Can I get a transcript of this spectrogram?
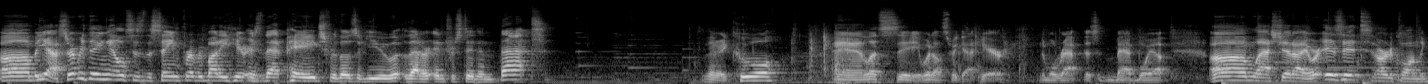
Um, but yeah, so everything else is the same for everybody. Here is that page for those of you that are interested in that. Very cool. And let's see what else we got here, and we'll wrap this bad boy up. Um, Last Jedi, or is it? Article on the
